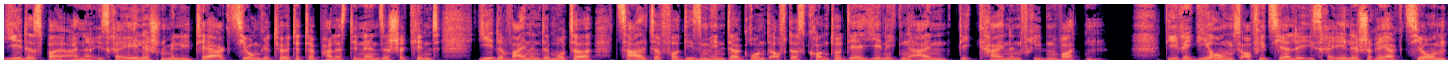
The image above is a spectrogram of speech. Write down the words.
Jedes bei einer israelischen Militäraktion getötete palästinensische Kind, jede weinende Mutter zahlte vor diesem Hintergrund auf das Konto derjenigen ein, die keinen Frieden wollten. Die regierungsoffizielle israelische Reaktion,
